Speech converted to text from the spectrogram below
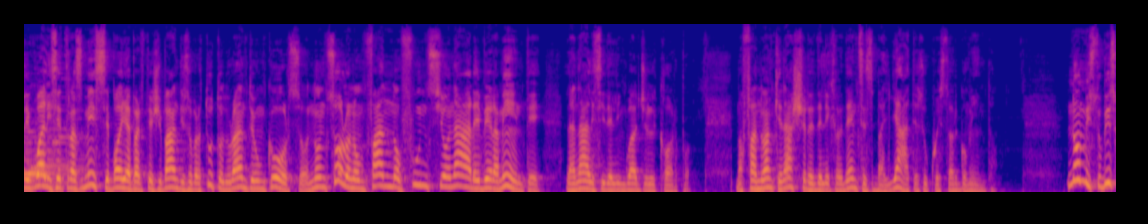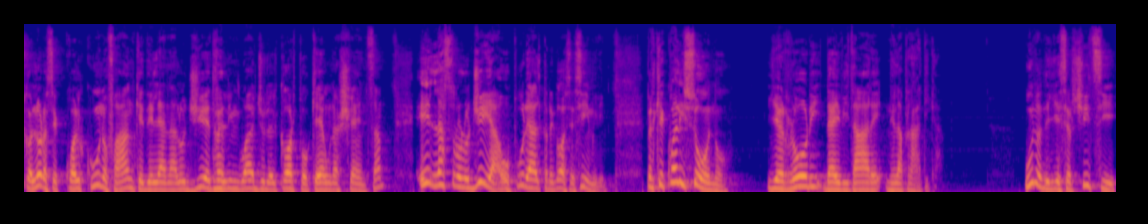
le quali se trasmesse poi ai partecipanti, soprattutto durante un corso, non solo non fanno funzionare veramente l'analisi del linguaggio del corpo, ma fanno anche nascere delle credenze sbagliate su questo argomento. Non mi stupisco allora se qualcuno fa anche delle analogie tra il linguaggio del corpo, che è una scienza, e l'astrologia oppure altre cose simili. Perché quali sono gli errori da evitare nella pratica? Uno degli esercizi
